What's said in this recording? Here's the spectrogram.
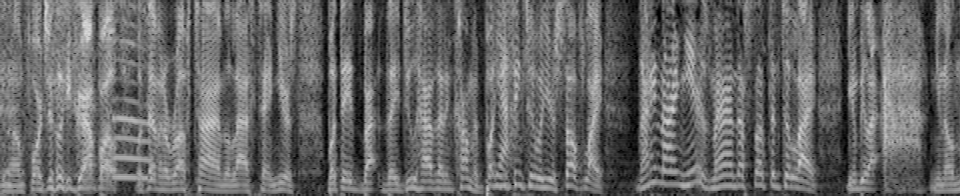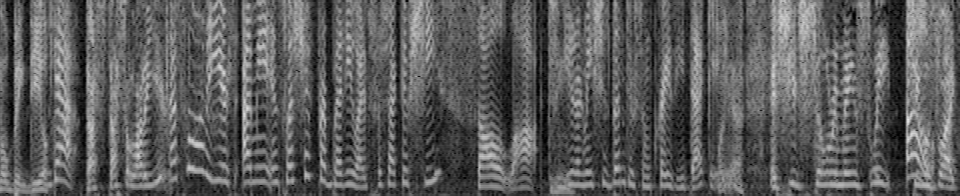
You know, unfortunately, grandpa was having a rough time the last 10 years. But they they do have that in common. But you think to yourself, like, 99 years, man, that's nothing to like, you know, be like, ah, you know, no big deal. Yeah. That's that's a lot of years. That's a lot of years. I mean, especially from Betty White's perspective, she saw a lot. You know what I mean? She's been through some crazy decades. Oh, yeah. And she still remains sweet. She Oh, was like,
